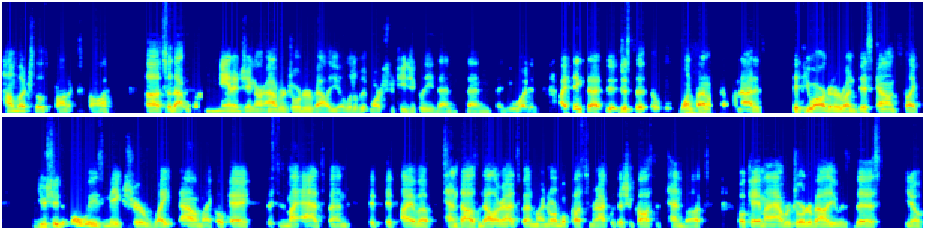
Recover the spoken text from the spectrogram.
how much those products cost uh, so that we're managing our average order value a little bit more strategically than than than you would. And I think that just the, one final step on that is if you are going to run discounts, like you should always make sure write down like, okay, this is my ad spend. It, I have a ten thousand dollar ad spend. My normal customer acquisition cost is ten bucks. Okay, my average order value is this. You know,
